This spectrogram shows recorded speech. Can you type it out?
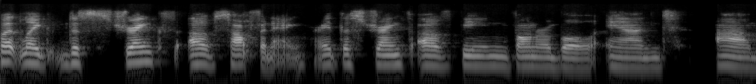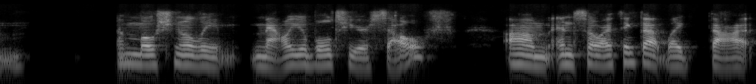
but like the strength of softening, right? The strength of being vulnerable and um, emotionally malleable to yourself. Um, and so I think that like that,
